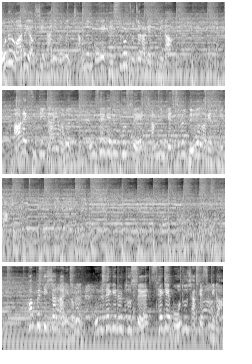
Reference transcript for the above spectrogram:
오늘 와드 역시 난이도는 잡는 공의 개수로 조절하겠습니다. RXD 난이도는 공 3개를 토스해 잡는 개수를 늘려가겠습니다. 컴페티션 난이도는 공 3개를 토스해 3개 모두 잡겠습니다.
